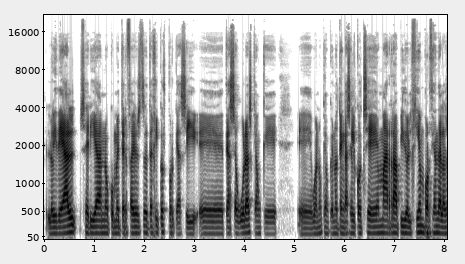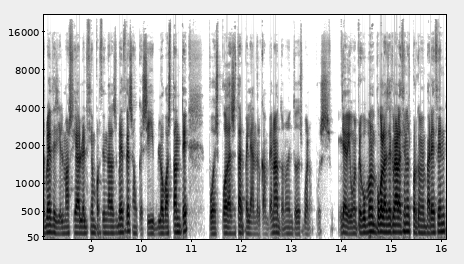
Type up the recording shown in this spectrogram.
lo ideal sería no cometer fallos estratégicos porque así eh, te aseguras que aunque eh, bueno, que aunque no tengas el coche más rápido el 100% de las veces y el más fiable el 100% de las veces, aunque sí lo bastante, pues puedas estar peleando el campeonato, ¿no? Entonces, bueno, pues ya digo, me preocupan un poco las declaraciones porque me parecen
